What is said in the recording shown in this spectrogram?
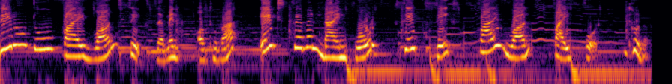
zero two five one six seven অথবা eight seven nine four six six five one five four ধন্যবাদ।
